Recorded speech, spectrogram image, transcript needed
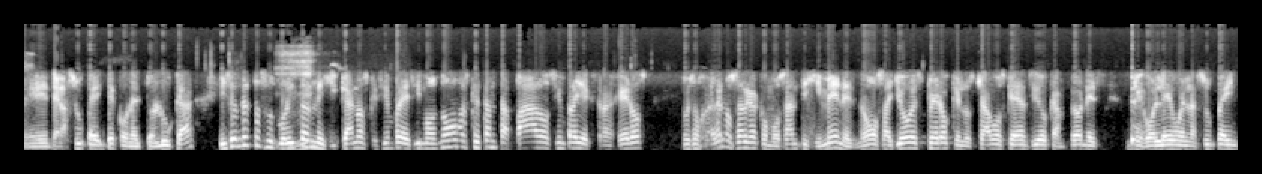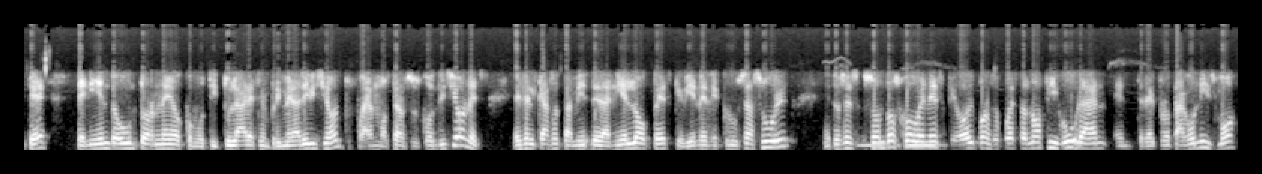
eh, de la sub-20 con el Toluca, y son de estos futbolistas mexicanos que siempre decimos, no, es que están tapados, siempre hay extranjeros, pues ojalá no salga como Santi Jiménez, ¿no? O sea, yo espero que los chavos que hayan sido campeones de goleo en la sub-20, teniendo un torneo como titulares en primera división, pues puedan mostrar sus condiciones. Es el caso también de Daniel López, que viene de Cruz Azul, entonces, son dos jóvenes que hoy, por supuesto, no figuran entre el protagonismo,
